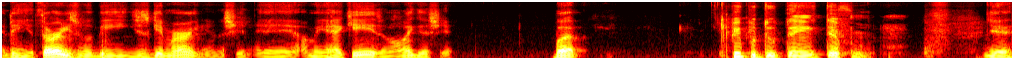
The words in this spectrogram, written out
And then your 30s would be just get married and shit. Yeah, I mean, have kids and all that good shit. But People do things different. yeah,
